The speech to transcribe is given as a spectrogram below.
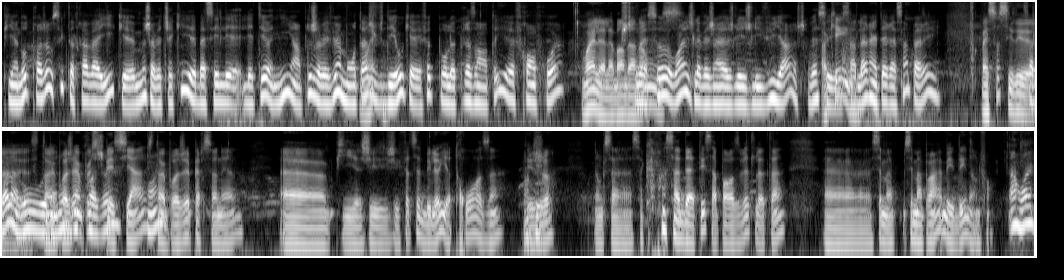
Puis un autre projet aussi que tu as travaillé, que moi j'avais checké, ben, c'est l'été En plus, j'avais vu un montage vidéo qu'il avait fait pour le présenter, Front Froid. Ouais, la, bande annonce. ça, ouais, je l'avais, je l'ai vu hier. Je trouvais que ça a l'air intéressant, pareil. Ben ça, c'est un, projet un peu spécial. C'est un projet personnel. Euh, puis j'ai fait cette BD là il y a trois ans déjà. Donc ça, ça commence à dater, ça passe vite le temps. Euh, c'est ma ma première BD dans le fond. Ah ouais?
